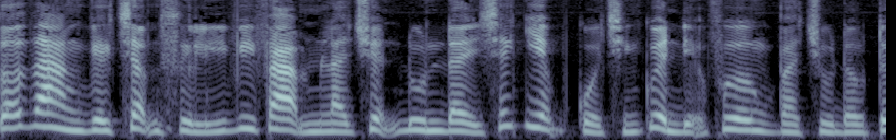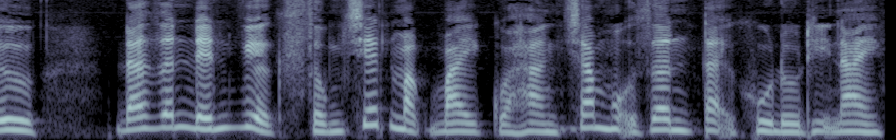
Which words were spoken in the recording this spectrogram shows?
Rõ ràng việc chậm xử lý vi phạm là chuyện đùn đẩy trách nhiệm của chính quyền địa phương và chủ đầu tư, đã dẫn đến việc sống chết mặc bay của hàng trăm hộ dân tại khu đô thị này.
